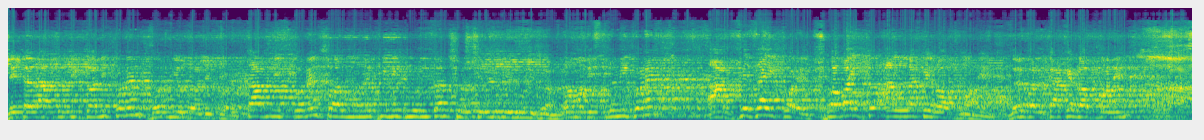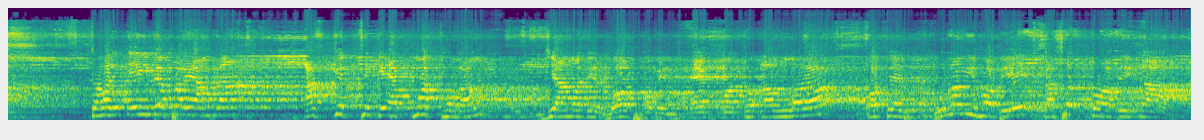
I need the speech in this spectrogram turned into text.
যেটা রাজনৈতিক দলই করেন, ধর্মীয় দলই করেন। তাবলিক করেন, সরমনে পিলিক মুড়িগণ শস্যের পিলিক মুড়িগণ রহমদ ইসলামী করেন, আর যে যাই করেন, সবাই তো আল্লাহকে রব মানেন। বলেন, কাকে রব মানেন? তাহলে এই ব্যাপারে আমরা আজকের থেকে একমত হলাম যে আমাদের রব হবেন একমাত্র আল্লাহ, অতএব গোলামি হবে দাসত্ব হবে আল্লাহ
